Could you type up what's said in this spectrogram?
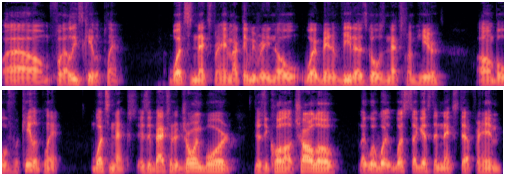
um for at least Caleb Plant, what's next for him? I think we already know where Benavidez goes next from here. Um, but for Caleb Plant, what's next? Is it back to the drawing board? Does he call out Charlo? Like what, what what's I guess the next step for him?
